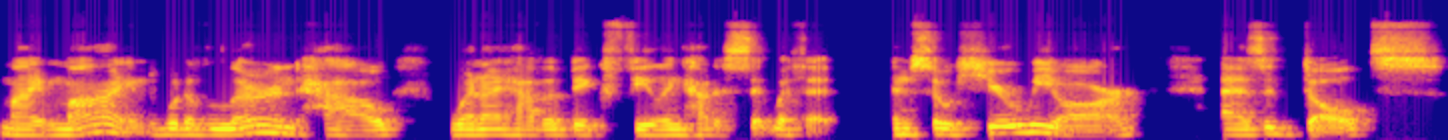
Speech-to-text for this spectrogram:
my mind would have learned how, when I have a big feeling, how to sit with it. And so here we are as adults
